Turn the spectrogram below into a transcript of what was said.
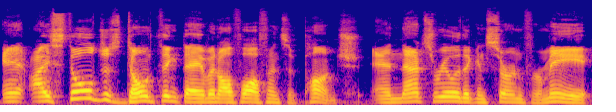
and I still just don't think they have enough offensive punch, and that's really the concern for me.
